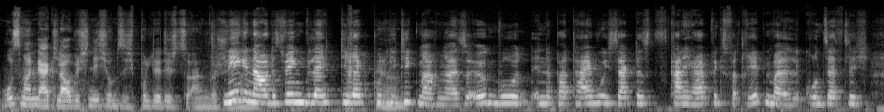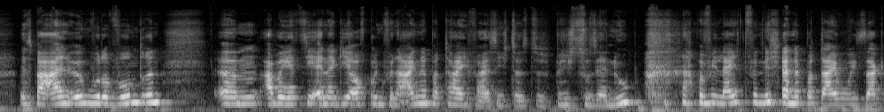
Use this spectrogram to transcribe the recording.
muss man ja, glaube ich, nicht, um sich politisch zu engagieren. Nee, genau, deswegen vielleicht direkt Politik ja. machen. Also irgendwo in der Partei, wo ich sage, das kann ich halbwegs vertreten, weil grundsätzlich ist bei allen irgendwo der Wurm drin. Ähm, aber jetzt die Energie aufbringen für eine eigene Partei, ich weiß nicht, das, das bin ich zu sehr noob. aber vielleicht finde ich eine Partei, wo ich sage,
